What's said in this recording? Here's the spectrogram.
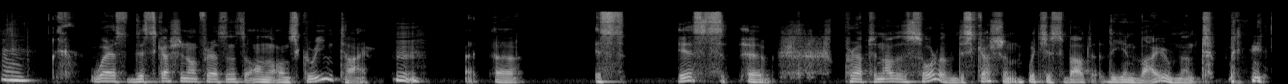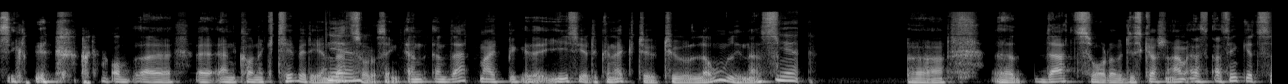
mm. whereas discussion on presence on, on screen time mm. is is uh, perhaps another sort of discussion, which is about the environment, basically, of uh, uh, and connectivity and yeah. that sort of thing, and and that might be uh, easier to connect to to loneliness. Yeah. Uh, uh, that sort of discussion. I, I think it's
